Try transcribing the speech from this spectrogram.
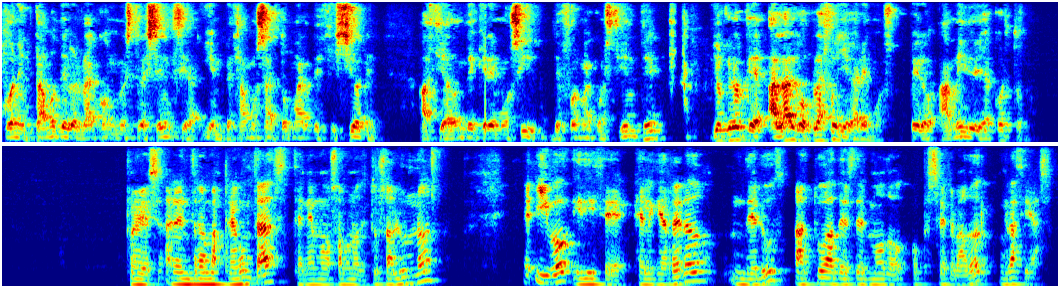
conectamos de verdad con nuestra esencia y empezamos a tomar decisiones hacia dónde queremos ir de forma consciente, yo creo que a largo plazo llegaremos, pero a medio y a corto no. Pues han entrado más preguntas. Tenemos a uno de tus alumnos, Ivo, y dice, el guerrero de luz actúa desde el modo observador. Gracias.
